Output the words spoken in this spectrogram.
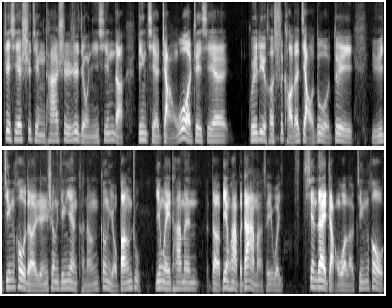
这些事情它是日久弥新的，并且掌握这些规律和思考的角度，对于今后的人生经验可能更有帮助。因为他们的变化不大嘛，所以我现在掌握了，今后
